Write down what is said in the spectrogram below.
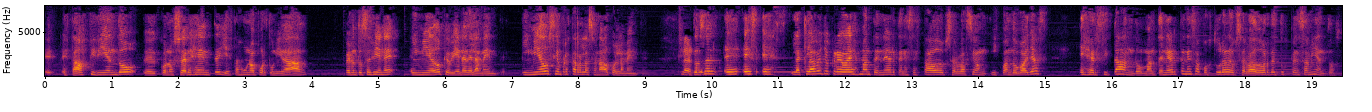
eh, estabas pidiendo eh, conocer gente y esta es una oportunidad, pero entonces viene el miedo que viene de la mente. El miedo siempre está relacionado con la mente. Entonces, es, es, la clave yo creo es mantenerte en ese estado de observación y cuando vayas ejercitando, mantenerte en esa postura de observador de tus pensamientos,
